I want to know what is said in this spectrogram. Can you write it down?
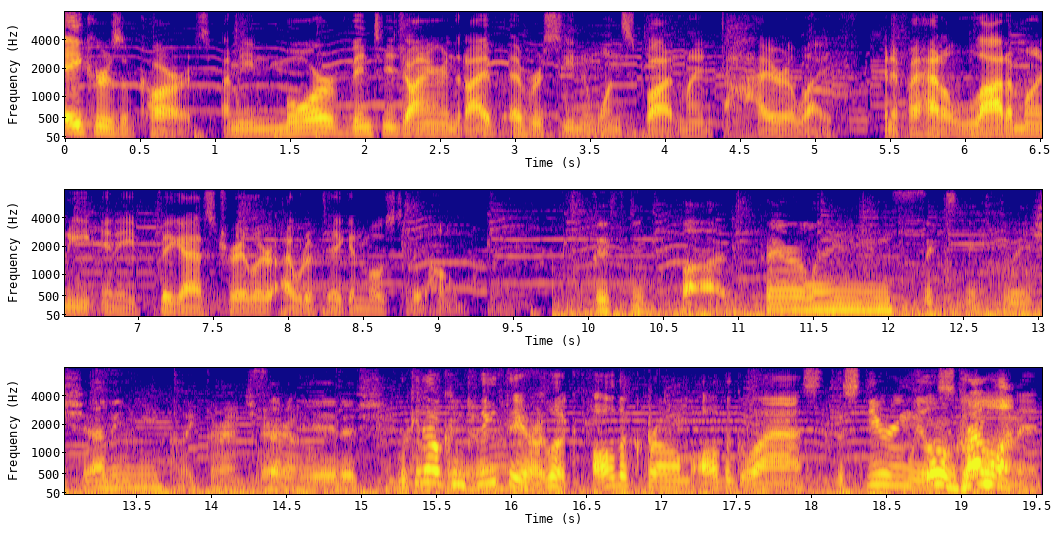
acres of cars. I mean, more vintage iron than I've ever seen in one spot in my entire life. And if I had a lot of money in a big ass trailer, I would have taken most of it home. 55 Fairlane, 63 Chevy, I like the Ranchero. 78-ish. Look at how complete they are. Look, all the chrome, all the glass, the steering wheel Ooh, still Gremlin. on it.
